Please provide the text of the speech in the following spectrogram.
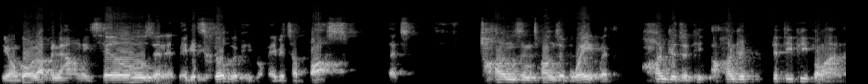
you know, going up and down these hills, and maybe it's filled with people. Maybe it's a bus that's tons and tons of weight with hundreds of people, 150 people on it.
